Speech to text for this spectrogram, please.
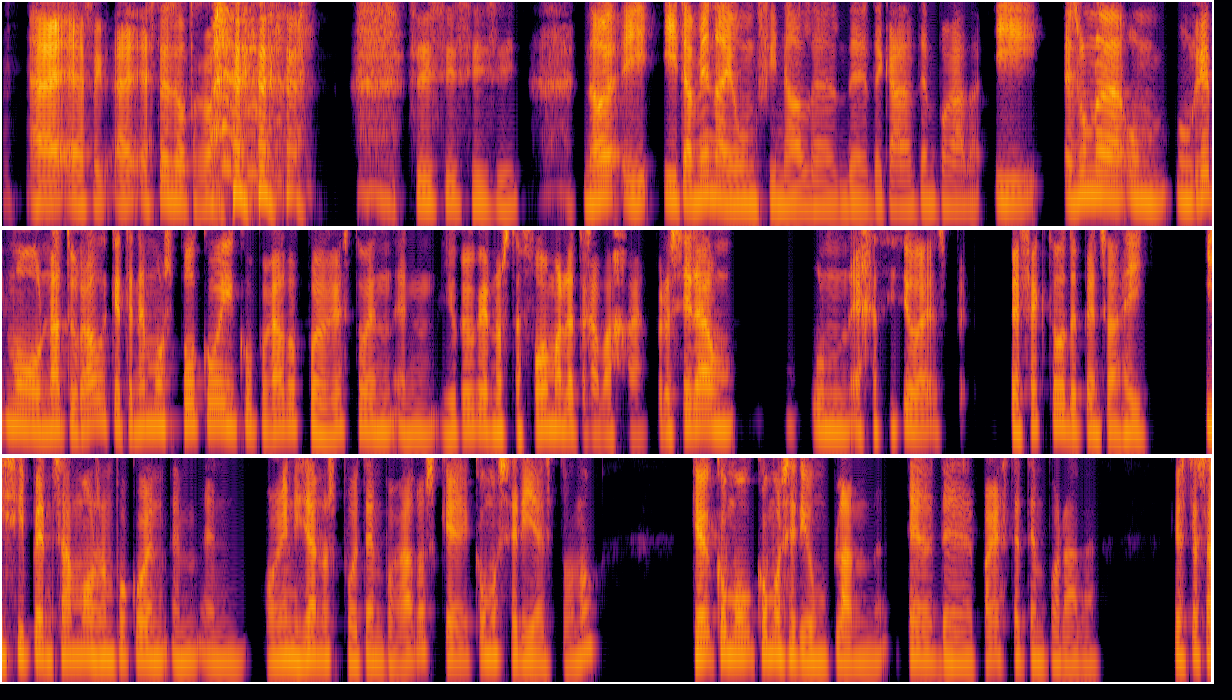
Eh, eh, este es otro. sí, sí, sí, sí. ¿No? Y, y también hay un final de, de, cada temporada. Y es una, un, un, ritmo natural que tenemos poco incorporado por el resto en, en, yo creo que en nuestra forma de trabajar. Pero será un, un ejercicio perfecto de pensar, hey, y si pensamos un poco en, en, organizarnos por temporadas, ¿qué, ¿cómo sería esto? ¿no? ¿Qué, cómo, ¿Cómo sería un plan de, para esta temporada? Esto se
